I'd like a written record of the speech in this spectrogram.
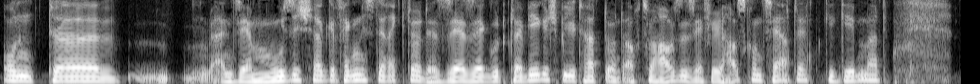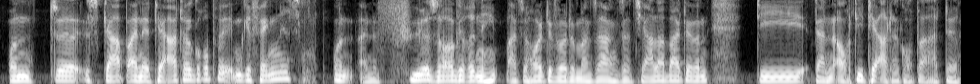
und äh, ein sehr musischer Gefängnisdirektor, der sehr, sehr gut Klavier gespielt hat und auch zu Hause sehr viele Hauskonzerte gegeben hat. Und äh, es gab eine Theatergruppe im Gefängnis und eine Fürsorgerin, also heute würde man sagen Sozialarbeiterin, die dann auch die Theatergruppe hatte.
